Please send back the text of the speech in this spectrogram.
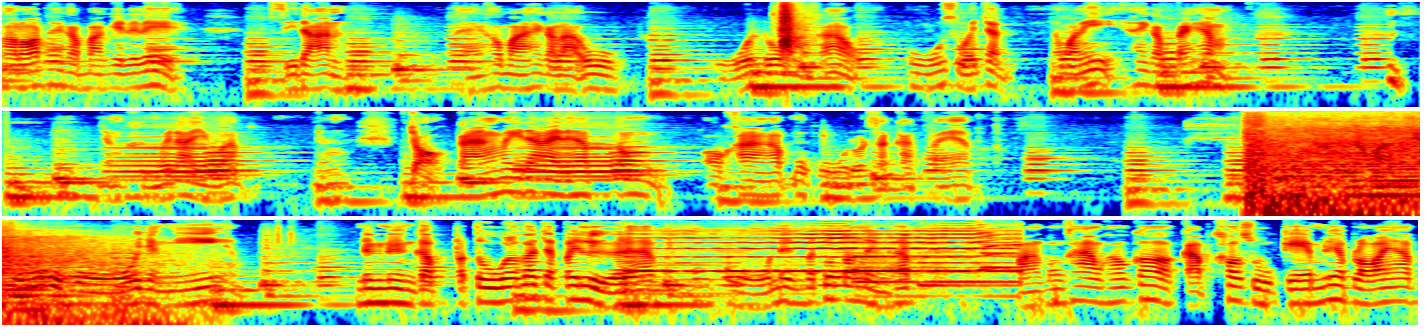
คาร์ลอสให้กับมาเกเรเล่ ซีดานแทงเข้ามาให้กับลาอูโอ้โหโดนเก้าโอ้โหสวยจัดจังหวะนี้ให้กับแบ็คแฮมยังขึงไม่ได้อยู่ครับ ยังเจาะกลางไม่ได้นะครับ ต้องออกข้างครับโอ้โหโดนสกัดไปครับจังหวะแทงรู้โอ้โหอย่างนี้หนึ่งหนึ่งกับประตูแล้วก็จะไปเหลือนะครับโอ้โหหนึ่งประตูต่อหนึ่งครับฝั่งตรงข้ามเขาก็กลับเข้าสู่เกมเรียบร้อยครับ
